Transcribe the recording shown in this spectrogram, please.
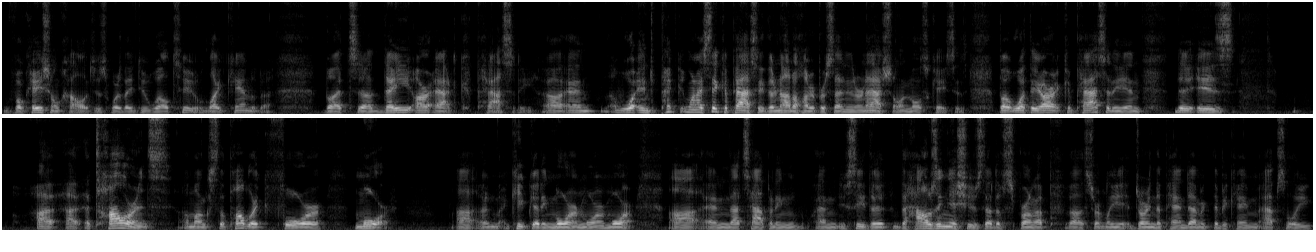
vocational colleges where they do well too, like Canada but uh, they are at capacity. Uh, and what, in, when I say capacity, they're not 100% international in most cases, but what they are at capacity in is a, a tolerance amongst the public for more. Uh, and keep getting more and more and more. Uh, and that's happening. And you see the, the housing issues that have sprung up, uh, certainly during the pandemic, they became absolutely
